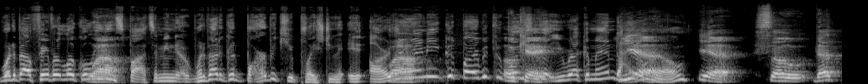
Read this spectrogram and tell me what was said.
what about favorite local Wow. eating spots? I mean, uh, what about a good barbecue place? Do you are Wow. there any good barbecue places Okay. that you recommend? I yeah. don't know. Yeah. So that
